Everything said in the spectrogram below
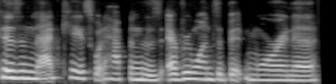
because in that case what happens is everyone's a bit more in a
